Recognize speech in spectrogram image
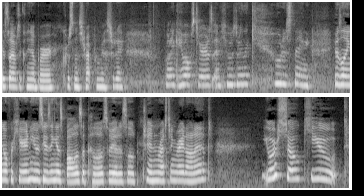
We still have to clean up our Christmas wrap from yesterday. But I came upstairs and he was doing the cutest thing. He was laying over here and he was using his ball as a pillow so he had his little chin resting right on it. You're so cute.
